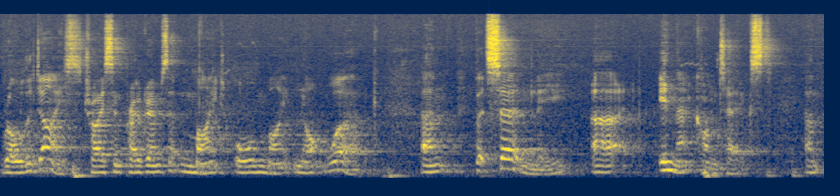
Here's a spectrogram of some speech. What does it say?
Roll the dice, try some programs that might or might not work. Um, but certainly, uh, in that context, um,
